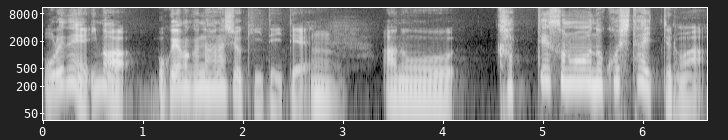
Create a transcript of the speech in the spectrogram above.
俺ね、今、奥山君の話を聞いていて、うん。あのー買ってそのまま残したいっていうのは、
